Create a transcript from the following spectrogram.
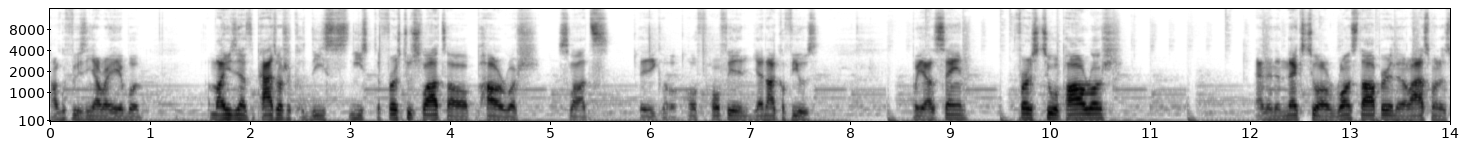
I'm confusing y'all right here, but I'm not using as a pass rusher because these, these the first two slots are power rush slots. There you go. Hopefully you're not confused. But yeah, I was saying, first two are power rush, and then the next two are run stopper, and then the last one is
